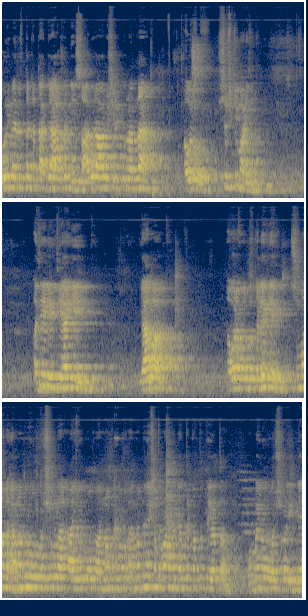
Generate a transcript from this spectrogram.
ಊರಿನಲ್ಲಿರ್ತಕ್ಕಂಥ ಅಗ್ರಹಾರದಲ್ಲಿ ಸಾವಿರಾರು ಶಿಲ್ಪಗಳನ್ನು ಅವರು ಸೃಷ್ಟಿ ಮಾಡಿದರು. ಅದೇ ರೀತಿಯಾಗಿ ಯಾವ ಅವರ ಒಂದು ಕಲೆಗೆ ಸುಮಾರು ಹನ್ನೊಂದು ನೂರು ವರ್ಷಗಳ ಆಗಿರ್ಬೋದು ಹನ್ನೊಂದು ಹನ್ನೊಂದನೇ ಶತಮಾನದಲ್ಲಿ ಅಂತಕ್ಕಂಥದ್ದು ಹೇಳ್ತಾರೆ ಒಂಬೈನೂರು ವರ್ಷಗಳ ಹಿಂದೆ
